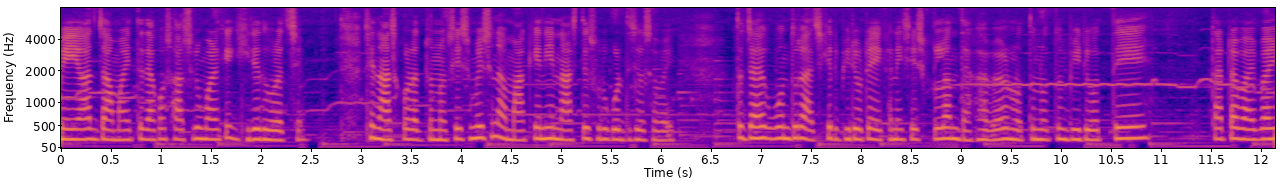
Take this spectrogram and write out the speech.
মেয়ে আর জামাইতে দেখো শাশুড়ি মাকে ঘিরে ধরেছে। সে নাচ করার জন্য। শেষ মেশে না মাকে নিয়ে নাচতে শুরু করে দিয়েছিল সবাই। তো যাই হোক বন্ধুরা, আজকের ভিডিওটা এখানেই শেষ করলাম। দেখা হবে নতুন নতুন ভিডিওতে। Tata, bye bye.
